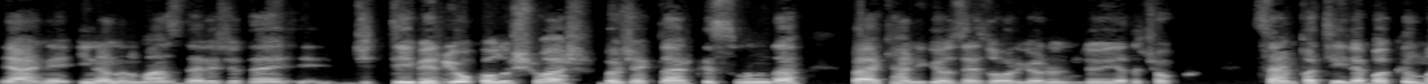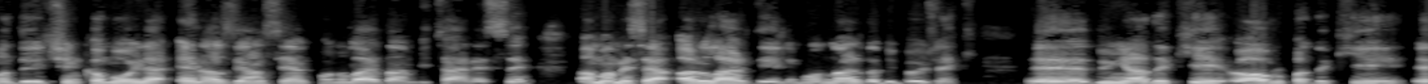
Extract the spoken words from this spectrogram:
Yani inanılmaz derecede e, ciddi bir yok oluş var böcekler kısmında. Belki hani göze zor göründüğü ya da çok sempatiyle bakılmadığı için kamuoyuna en az yansıyan konulardan bir tanesi. Ama mesela arılar diyelim onlar da bir böcek. E, dünyadaki, Avrupa'daki e,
